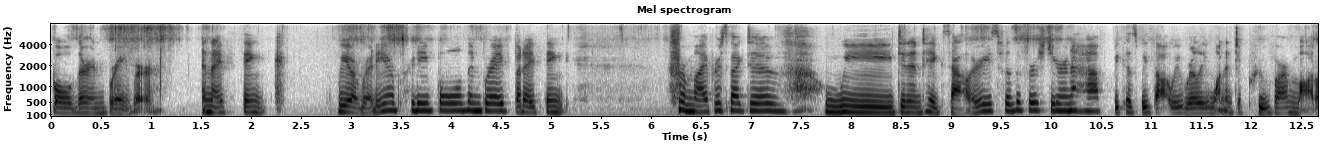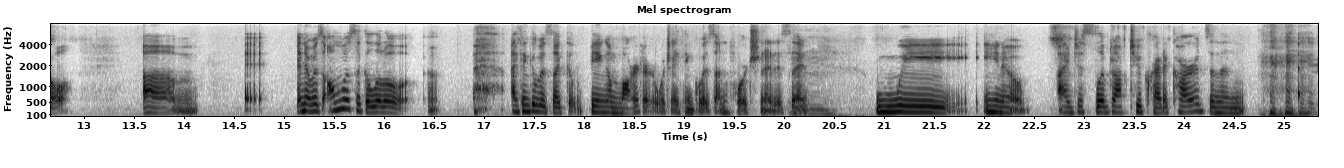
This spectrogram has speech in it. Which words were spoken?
bolder and braver. And I think we already are pretty bold and brave, but I think from my perspective, we didn't take salaries for the first year and a half because we thought we really wanted to prove our model um, and it was almost like a little i think it was like being a martyr which i think was unfortunate is that mm. we you know i just lived off two credit cards and then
